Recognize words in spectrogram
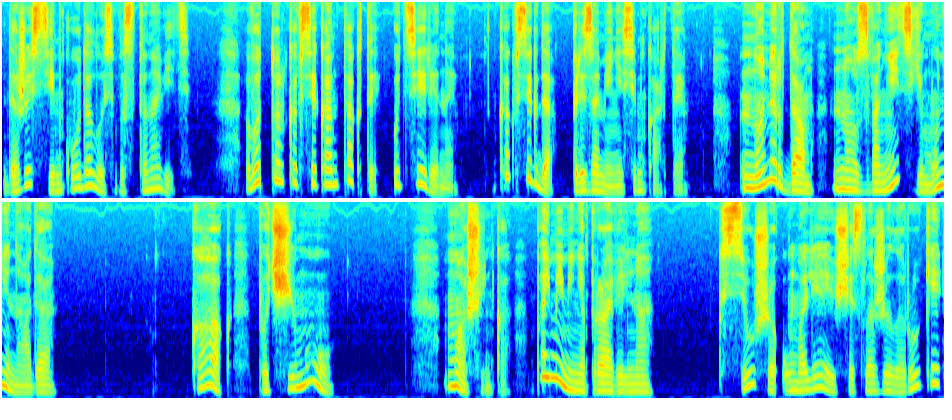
Даже симку удалось восстановить. Вот только все контакты утеряны, как всегда при замене сим-карты. Номер дам, но звонить ему не надо. «Как? Почему?» «Машенька, пойми меня правильно», Ксюша умоляюще сложила руки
